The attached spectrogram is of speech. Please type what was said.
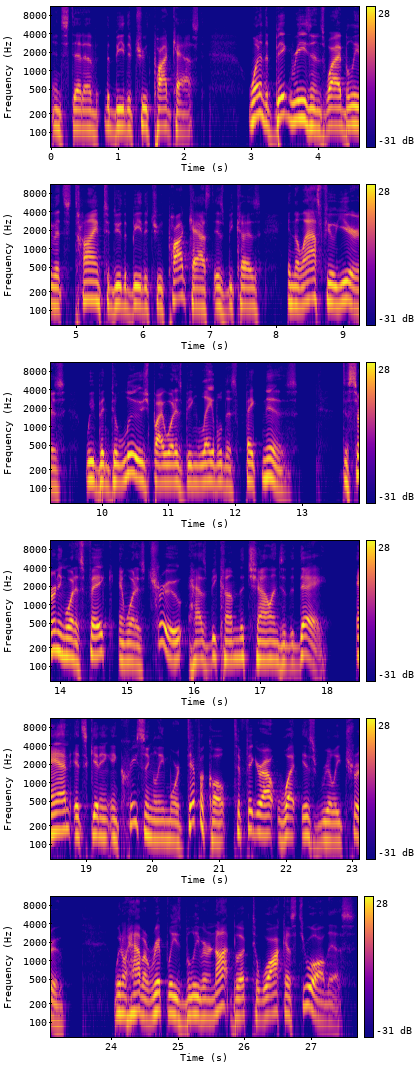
instead of the Be the Truth podcast. One of the big reasons why I believe it's time to do the Be the Truth podcast is because in the last few years, we've been deluged by what is being labeled as fake news. Discerning what is fake and what is true has become the challenge of the day. And it's getting increasingly more difficult to figure out what is really true. We don't have a Ripley's Believe It or Not book to walk us through all this.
